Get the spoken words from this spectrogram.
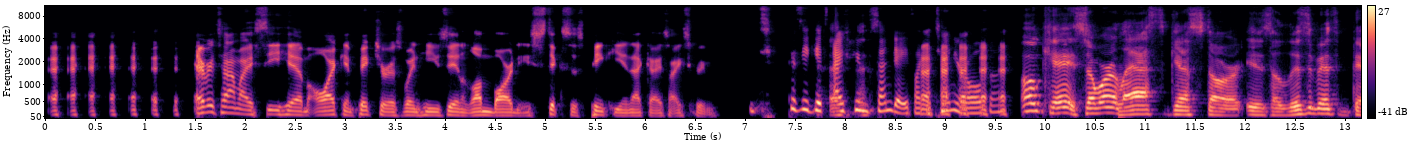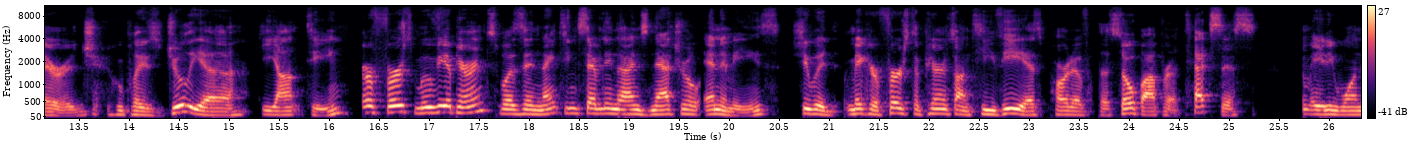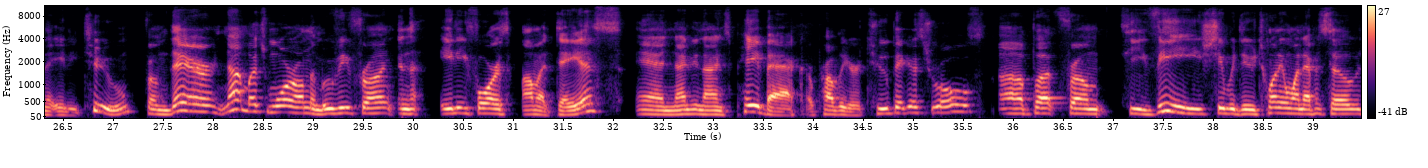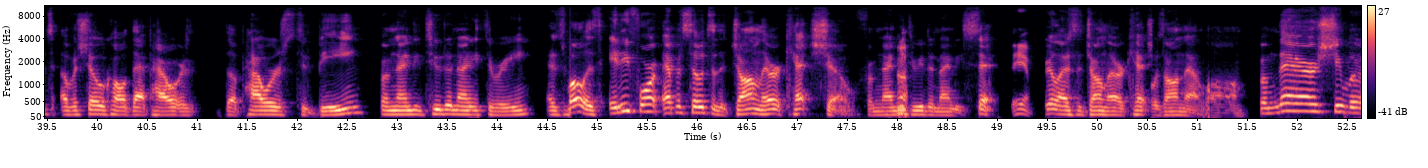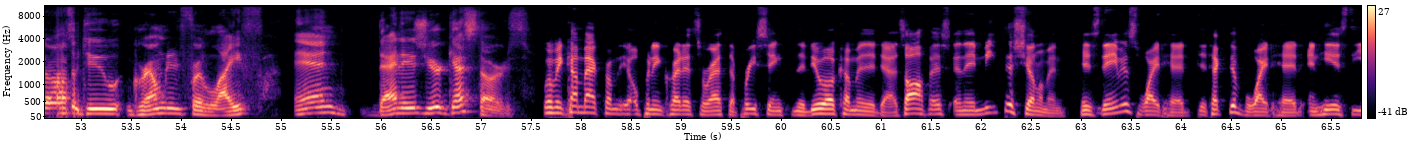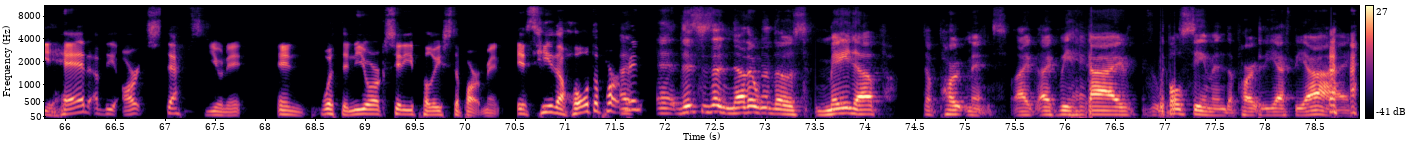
Every time I see him, all I can picture is when he's in Lombard and he sticks his pinky in that guy's ice cream. Because he gets ice cream sundaes like a 10 year old. Okay, so our last guest star is Elizabeth Berridge, who plays Julia Gianti. Her first movie appearance was in 1979's Natural Enemies. She would make her first appearance on TV as part of the soap opera Texas from 81 to 82. From there, not much more on the movie front. And 84's Amadeus and 99's Payback are probably her two biggest roles. Uh, but from TV, she would do 21 episodes of a show called That Powers The Powers to Be from 92 to 93, as well as 84 episodes of the John Larroquette Show from 93 to 96. Damn. Realized that John Larroquette was on that long. From there, she would also do Grounded for Life and that is your guest stars. When we come back from the opening credits, we're at the precinct. The duo come into Dad's office and they meet this gentleman. His name is Whitehead, Detective Whitehead, and he is the head of the art thefts unit in with the New York City Police Department. Is he the whole department? Uh, this is another one of those made up departments. Like like we had a guy with Bull Seaman, the part of the FBI.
